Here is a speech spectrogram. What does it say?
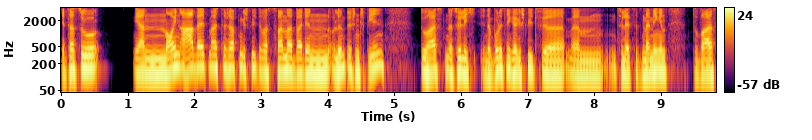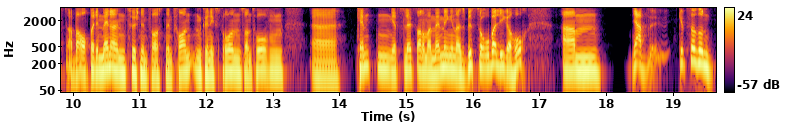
Jetzt hast du ja neun A-Weltmeisterschaften gespielt. Du warst zweimal bei den Olympischen Spielen. Du hast natürlich in der Bundesliga gespielt für ähm, zuletzt jetzt Memmingen. Du warst aber auch bei den Männern zwischen den Pfosten in Fronten, Königsbrunn, Sonthofen, äh, Kempten, jetzt zuletzt auch nochmal Memmingen, also bis zur Oberliga hoch. Ähm, ja, gibt es da so, ein,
